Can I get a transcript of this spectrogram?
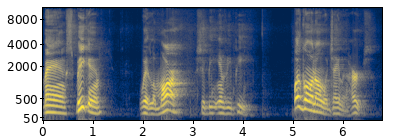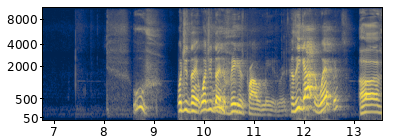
Man, speaking with Lamar should be MVP. What's going on with Jalen Hurts? Oof. What you think? What you think the biggest problem is, Rich? Because he got the weapons. Uh,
